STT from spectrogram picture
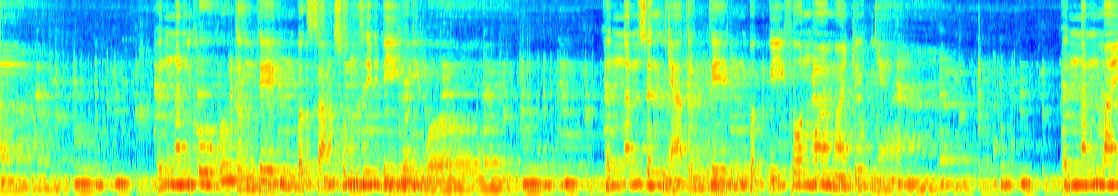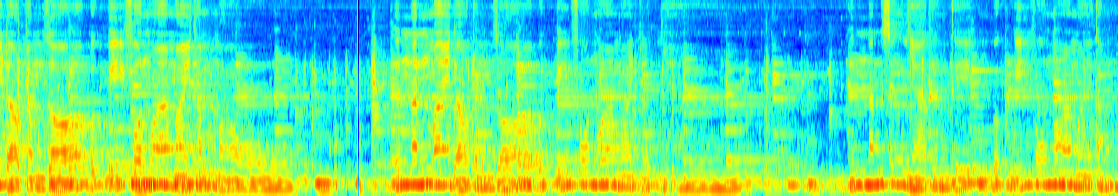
Hình ảnh khu vườn thân thiết bật Samsung ZB Hollywood hình ảnh sân nhà thân thiết bật vĩ phôn hoa mai trước nhà hình nắng mai đào trong gió, bực bí phôn hoa mai thắm màu. Hình nắng mai đào trong gió, bực bí phôn hoa mai trước nhà. Hình nắng sân nhà thân thiện bực bí phôn hoa mai thắm màu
